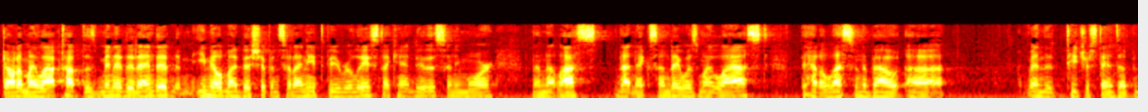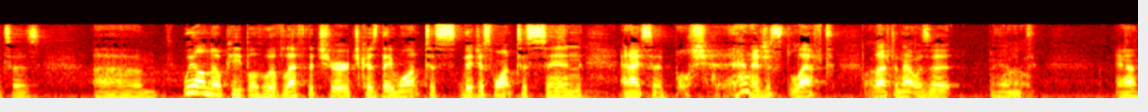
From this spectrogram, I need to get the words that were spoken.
got on my laptop the minute it ended, and emailed my bishop and said, I need to be released. I can't do this anymore. And then that last, that next Sunday was my last. They had a lesson about, uh, and the teacher stands up and says, um, we all know people who have left the church because they want to, they just want to sin. And I said, bullshit. And I just left, wow. left, and that was it. And wow. yeah.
